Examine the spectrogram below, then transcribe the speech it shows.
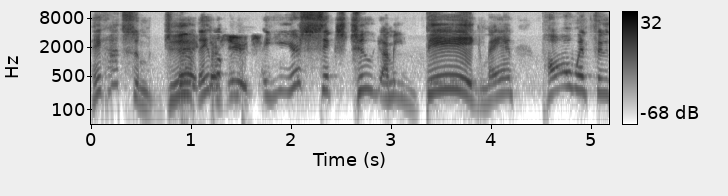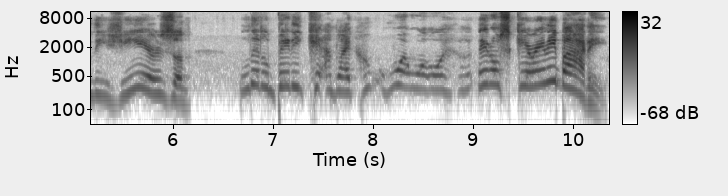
They got some dude. Big. They look huge. You're six two. I mean, big man. Paul went through these years of little bitty kid. I'm like, what, what, what- they don't scare anybody.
